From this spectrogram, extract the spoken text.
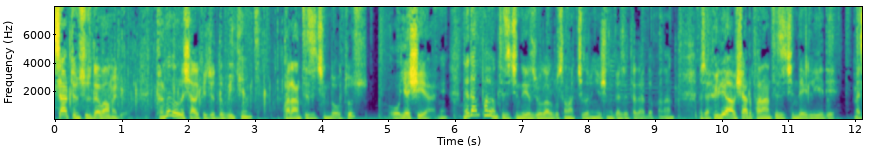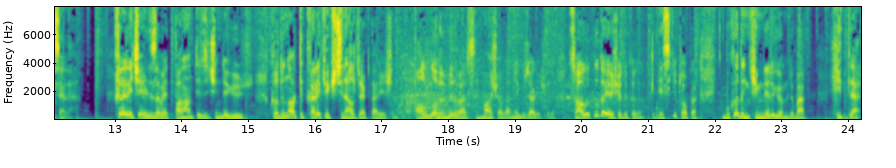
Sert ünsüz devam ediyor. Kanadalı şarkıcı The Weeknd parantez içinde 30 o yaşı yani. Neden parantez içinde yazıyorlar bu sanatçıların yaşını gazetelerde falan? Mesela Hülya Avşar parantez içinde 57 mesela. Kraliçe Elizabeth parantez içinde 100. Kadın artık karekök için alacaklar yaşını. Allah ömür versin maşallah ne güzel yaşadı. Sağlıklı da yaşadı kadın. Eski toprak. Bu kadın kimleri gömdü bak. Hitler,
